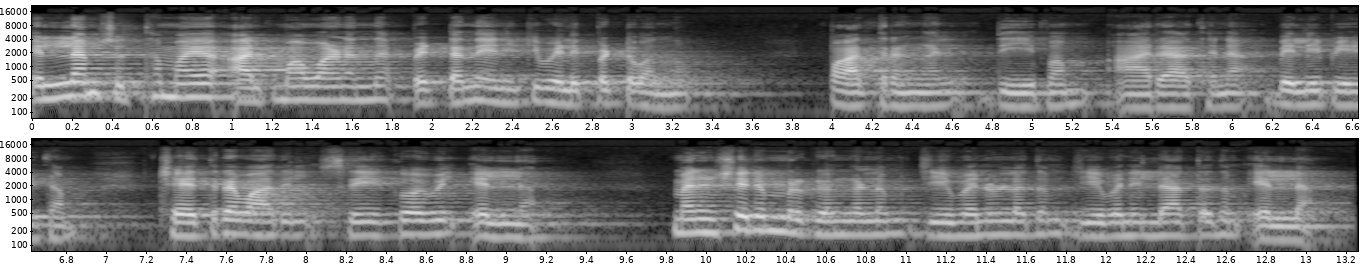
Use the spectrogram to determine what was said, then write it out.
എല്ലാം ശുദ്ധമായ ആത്മാവാണെന്ന് പെട്ടെന്ന് എനിക്ക് വെളിപ്പെട്ടു വന്നു. പാത്രങ്ങൾ ദീപം ആരാധന ബലിപീഠം ക്ഷേത്രവാതിൽ ശ്രീകോവിൽ എല്ലാം. മനുഷ്യരും മൃഗങ്ങളും ജീവനുള്ളതും ജീവനില്ലാത്തതും എല്ലാം.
